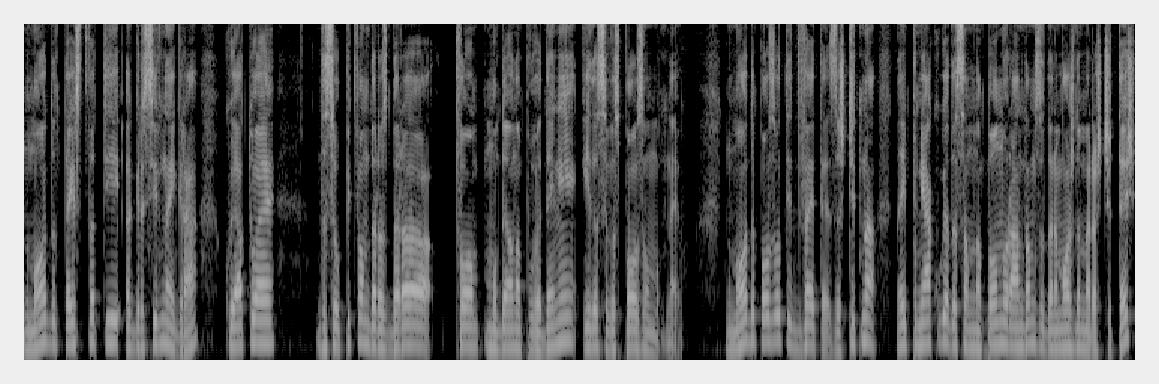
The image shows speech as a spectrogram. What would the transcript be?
но могат да тестват и агресивна игра, която е да се опитвам да разбера твоя модел на поведение и да се възползвам от него. Но могат да ползват и двете. Защитна, нали, понякога да съм напълно рандъм, за да не можеш да ме разчетеш.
